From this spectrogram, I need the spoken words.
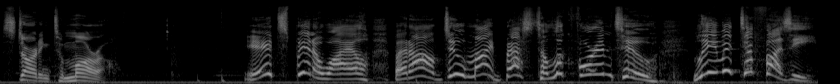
Starting tomorrow. It's been a while, but I'll do my best to look for him too. Leave it to Fuzzy.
